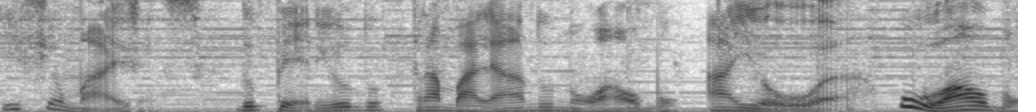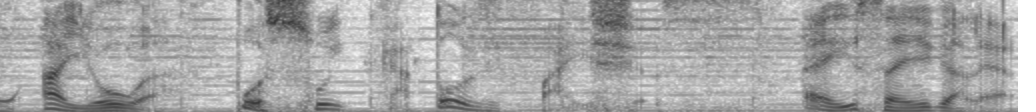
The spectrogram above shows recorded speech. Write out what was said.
e filmagens do período trabalhado no álbum Iowa. O álbum Iowa possui 14 faixas. É isso aí, galera.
